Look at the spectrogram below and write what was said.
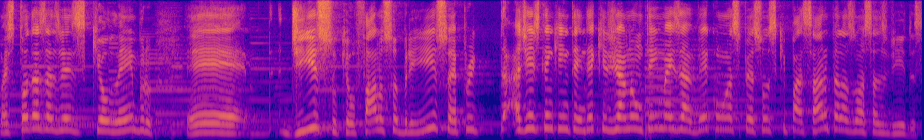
Mas todas as vezes que eu lembro é, disso, que eu falo sobre isso, é porque a gente tem que entender que já não tem mais a ver com as pessoas que passaram pelas nossas vidas.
